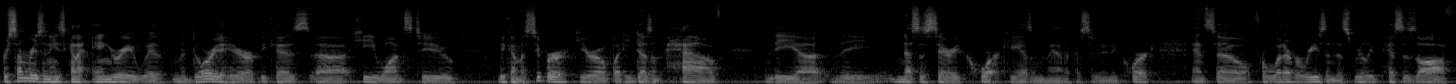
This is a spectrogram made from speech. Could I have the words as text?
for some reason, he's kind of angry with Midoriya here because uh, he wants to become a superhero, but he doesn't have the uh, the necessary quirk. He hasn't manifested any quirk, and so for whatever reason, this really pisses off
